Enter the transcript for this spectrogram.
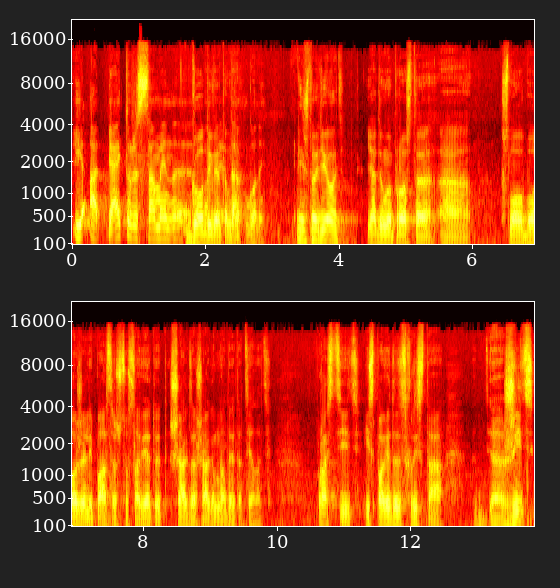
И опять то же самое. э, Годы в этом, да. годы. И что делать? Я думаю, просто а, Слово Божие или пастор, что советует, шаг за шагом надо это делать. Простить, исповедовать Христа, э, жить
